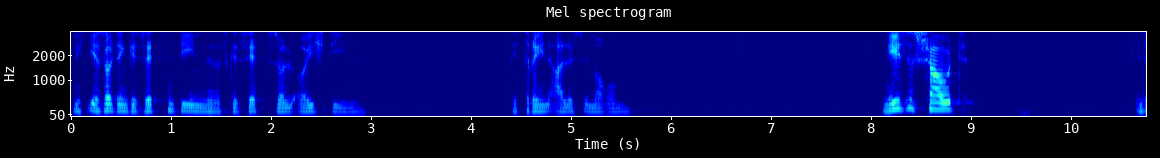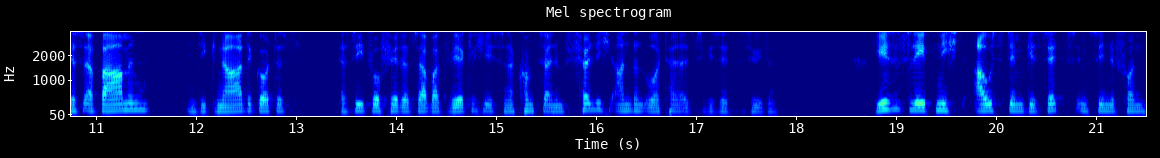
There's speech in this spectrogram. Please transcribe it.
Nicht ihr sollt den Gesetzen dienen, das Gesetz soll euch dienen. Wir drehen alles immer rum. Und Jesus schaut in das Erbarmen, in die Gnade Gottes. Er sieht, wofür der Sabbat wirklich ist und er kommt zu einem völlig anderen Urteil als die Gesetzeshüter. Jesus lebt nicht aus dem Gesetz im Sinne von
